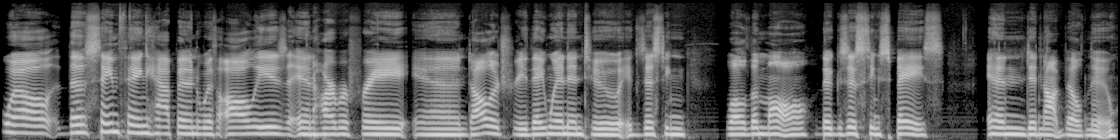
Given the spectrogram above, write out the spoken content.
Well, the same thing happened with Ollie's and Harbor Freight and Dollar Tree. They went into existing, well, the mall, the existing space, and did not build new.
